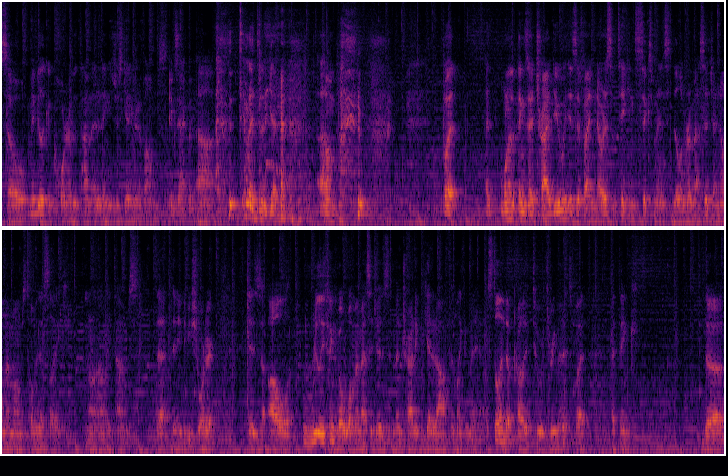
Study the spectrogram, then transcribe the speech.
So maybe like a quarter of the time editing is just getting rid of ums. exactly. Uh, damn it, I did it again. um, but I, one of the things I try to do is if I notice I'm taking six minutes to deliver a message, I know my mom's told me this like, I don't know how many times, that they need to be shorter, is I'll really think about what my message is and then try to get it off in like a minute. I'll still end up probably two or three minutes, but I think the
